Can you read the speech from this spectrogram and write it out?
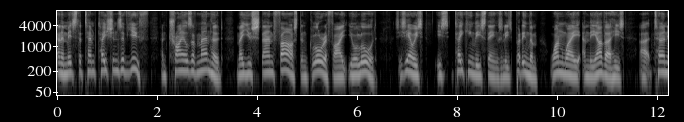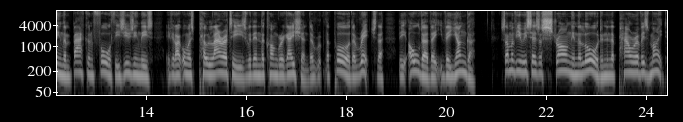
and amidst the temptations of youth and trials of manhood, may you stand fast and glorify your Lord. So you see how he's he's taking these things and he's putting them one way and the other. He's uh, turning them back and forth. He's using these, if you like, almost polarities within the congregation: the the poor, the rich, the the older, the the younger. Some of you, he says, are strong in the Lord and in the power of his might.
